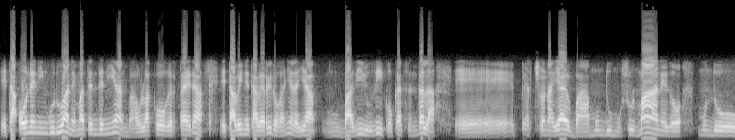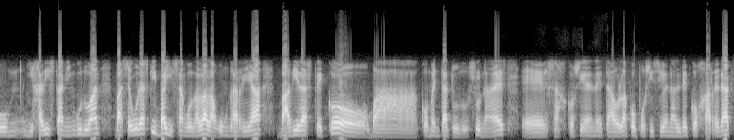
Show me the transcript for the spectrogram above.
eta honen inguruan ematen denian ba holako gertaera eta behin eta berriro gainera ja all badirudi kokatzen dela e, pertsonaia ba, mundu musulman edo mundu jihadistan inguruan, ba, segurazki bai izango dela lagungarria badierazteko ba, komentatu duzuna, ez? E, Sarkozien eta olako posizioen aldeko jarrerak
